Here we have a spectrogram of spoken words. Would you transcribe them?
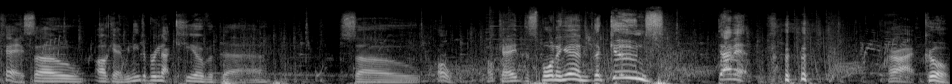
Okay, so... Okay, we need to bring that key over there. So... Oh, okay. They're spawning in. The goons! Damn it! alright, cool.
